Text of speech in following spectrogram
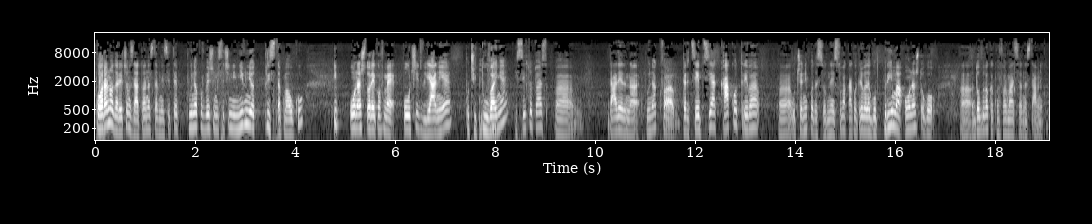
порано, да речем, затоа наставниците, поинаков беше ми се чини нивниот пристап малку, и она што рековме, почит, влијание, почитување, и сето тоа а, даде една поинаква перцепција како треба а, ученикот да се однесува, како треба да го прима она што го добива како информација од наставникот.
